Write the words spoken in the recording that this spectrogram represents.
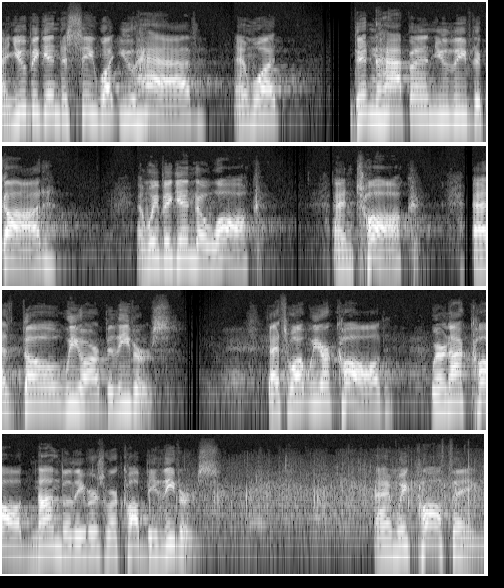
and you begin to see what you have and what didn't happen, you leave to God, and we begin to walk and talk as though we are believers. That's what we are called. We're not called non believers, we're called believers and we call things.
